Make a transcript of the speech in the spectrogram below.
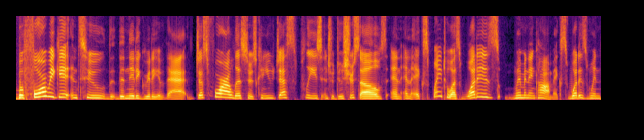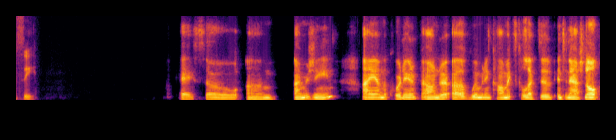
before we get into the, the nitty gritty of that, just for our listeners, can you just please introduce yourselves and, and explain to us what is Women in Comics? What is WinC? Okay, so um, I'm Regine. I am the coordinator and founder of Women in Comics Collective International,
